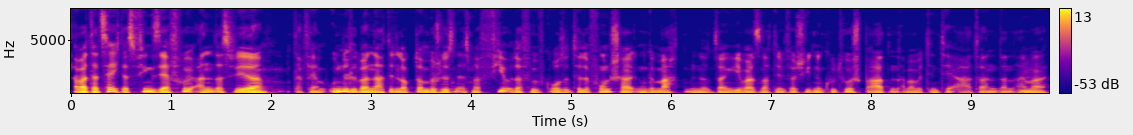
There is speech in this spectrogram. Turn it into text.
Aber tatsächlich, das fing sehr früh an, dass wir, ich glaube, wir haben unmittelbar nach den Lockdown-Beschlüssen erstmal vier oder fünf große Telefonschalten gemacht, sozusagen jeweils nach den verschiedenen Kultursparten, aber mit den Theatern, dann mhm. einmal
